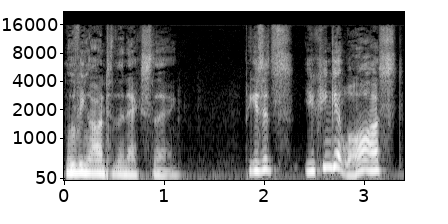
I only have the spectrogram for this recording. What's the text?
moving on to the next thing? Because it's you can get lost.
